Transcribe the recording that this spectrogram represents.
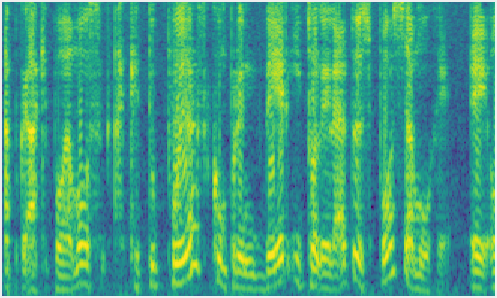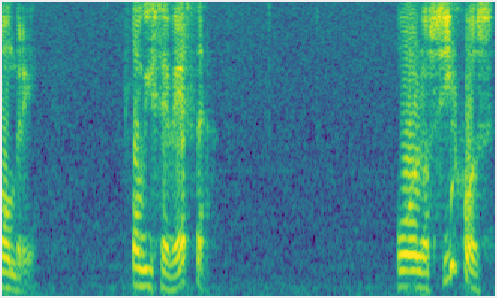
A, que podamos, a que tú puedas comprender y tolerar a tu esposa, mujer, eh, hombre. O viceversa. O los hijos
